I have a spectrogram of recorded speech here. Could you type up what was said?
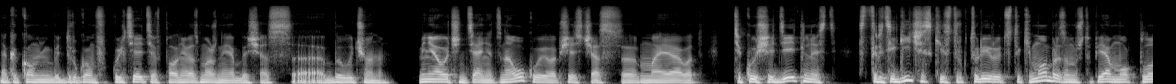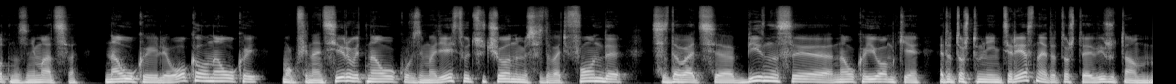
на каком-нибудь другом факультете, вполне возможно, я бы сейчас э, был ученым. Меня очень тянет в науку, и вообще сейчас э, моя вот текущая деятельность стратегически структурируется таким образом, чтобы я мог плотно заниматься наукой или около наукой, мог финансировать науку, взаимодействовать с учеными, создавать фонды, создавать э, бизнесы наукоемкие. Это то, что мне интересно, это то, что я вижу там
